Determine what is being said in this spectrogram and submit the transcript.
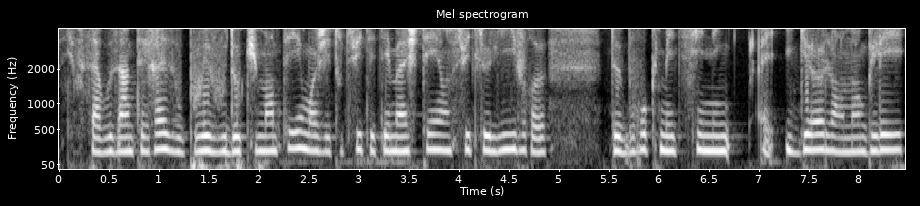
si ça vous intéresse, vous pouvez vous documenter. Moi, j'ai tout de suite été m'acheter ensuite le livre de Brooke Medicine Eagle en anglais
